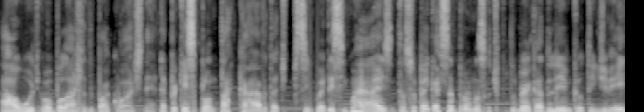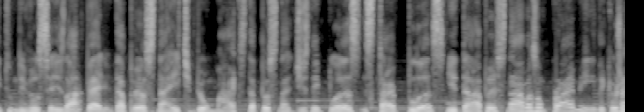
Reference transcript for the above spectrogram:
a última bolacha do pacote, né? Até porque esse plano tá caro, tá tipo 55 reais. Então se eu pegar essa promoção tipo do Mercado Livre que eu tenho direito, nível 6 lá, velho, dá pra eu assinar HBO Max, dá pra eu assinar Disney Plus, Star Plus e dá pra eu assinar Amazon Prime ainda, que eu já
